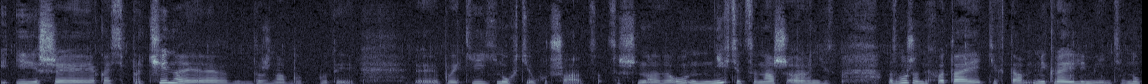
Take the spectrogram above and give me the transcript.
і, і ще якась причина е, должна бути, е, по якій ногті ухудшаються. Це ж нігті це наш організм. Возможно, не вистачає яких-то мікроелементів. Ну,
